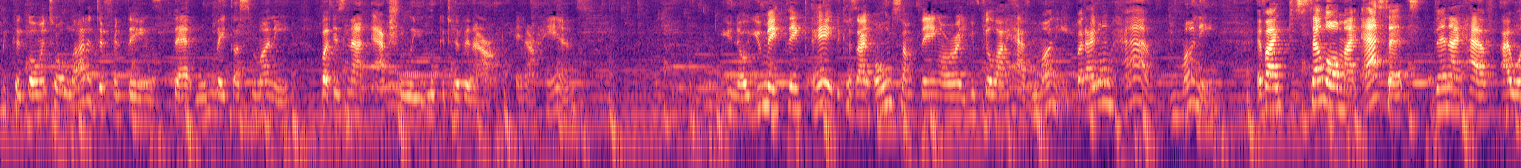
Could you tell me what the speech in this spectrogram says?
We could go into a lot of different things that will make us money, but is not actually lucrative in our in our hands. You know, you may think, hey, because I own something or you feel I have money, but I don't have money. If I sell all my assets, then I have I will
